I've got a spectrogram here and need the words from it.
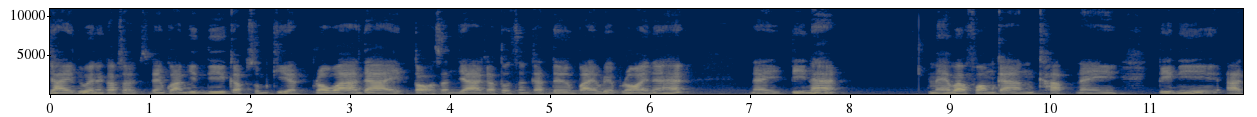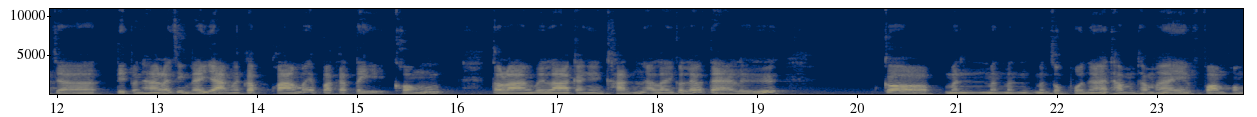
ใจด้วยนะครับแสแสดงความยินดีกับสมเกียรติ เพราะว่าได้ต่อสัญญากับต้นสังกัดเดิมไปเรียบร้อยนะฮะในปีหน้า แม้ว่าฟอร์มการขับในปีนี้อาจจะติดปัญหาหลายสิ่งหลายอย่างนะครับ ความไม่ปกติของตารางเวลาการแข่งขันอะไรก็แล้วแต่หรือ ก็มันมันมันมันส่งผลนะฮะทำทำให้ฟอร์มของ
